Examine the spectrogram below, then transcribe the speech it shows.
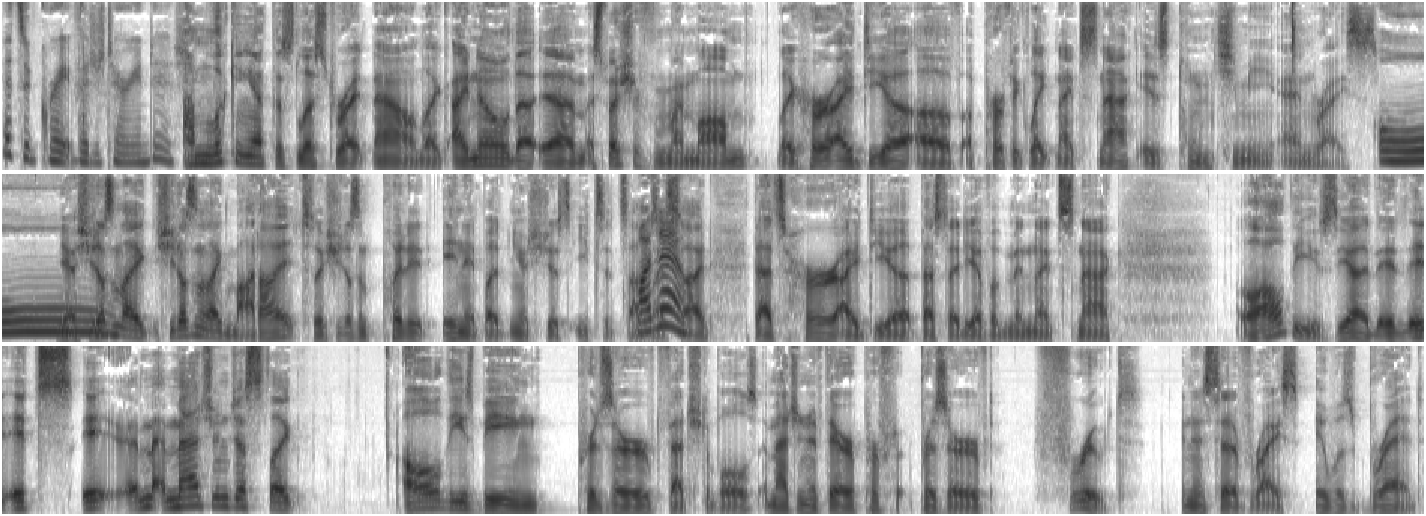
it's a great vegetarian dish. I'm looking at this list right now. Like I know that, um, especially for my mom, like her idea of a perfect late night snack is tongchimi and rice. oh. Yeah, she doesn't like she doesn't like mara it, so she doesn't put it in it, but you know she just eats it side by 맞아요. side. That's her idea, best idea of a midnight snack. All these, yeah, it, it, it's it, im- imagine just like all these being preserved vegetables. Imagine if they were pre- preserved fruit, and instead of rice, it was bread.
